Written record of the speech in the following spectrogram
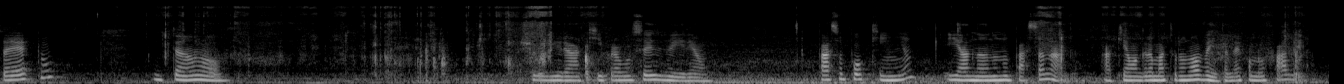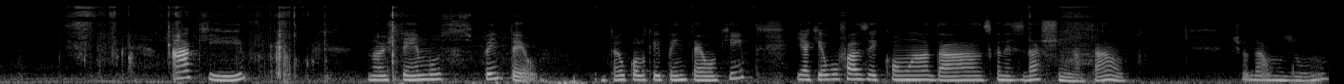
certo? Então, ó, deixa eu virar aqui para vocês verem, ó. Passa um pouquinho e a Nano não passa nada. Aqui é uma gramatura 90, né? Como eu falei. Aqui, nós temos Pentel. Então, eu coloquei Pentel aqui. E aqui eu vou fazer com a das canetas da China, tá? Deixa eu dar um zoom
